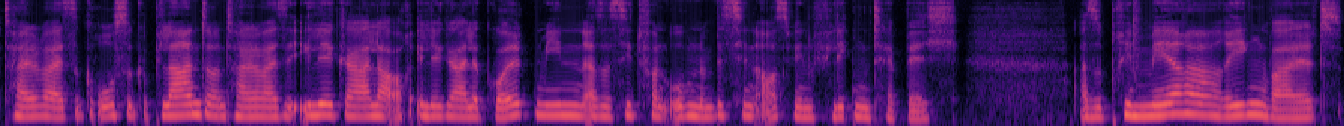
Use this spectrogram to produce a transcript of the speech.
teilweise große geplante und teilweise illegale, auch illegale Goldminen. Also es sieht von oben ein bisschen aus wie ein Flickenteppich. Also primärer Regenwald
